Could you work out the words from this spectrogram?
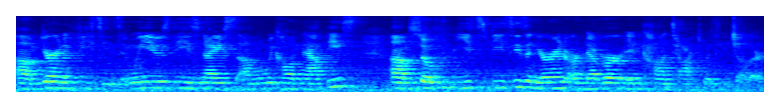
um, urine and feces. And we use these nice, um, what we call nappies. Um, so feces and urine are never in contact with each other.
